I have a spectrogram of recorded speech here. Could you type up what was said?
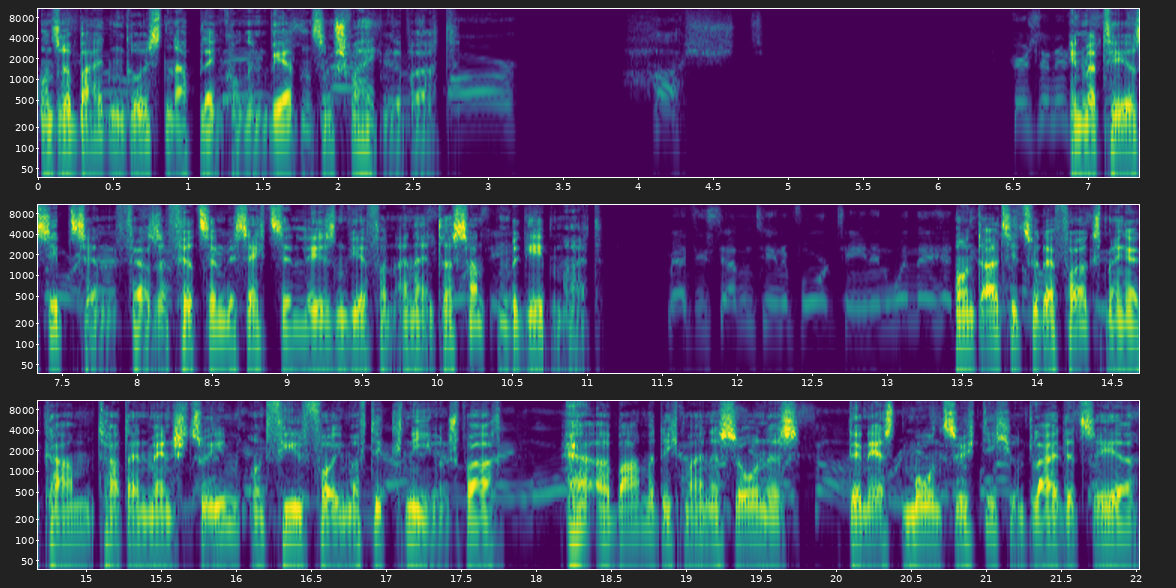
Unsere beiden größten Ablenkungen werden zum Schweigen gebracht. In Matthäus 17, Verse 14 bis 16 lesen wir von einer interessanten Begebenheit. Und als sie zu der Volksmenge kamen, tat ein Mensch zu ihm und fiel vor ihm auf die Knie und sprach, Herr, erbarme dich meines Sohnes, denn er ist mondsüchtig und leidet sehr.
